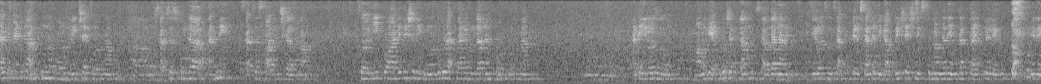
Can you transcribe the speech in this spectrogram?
అల్టిమేట్గా అనుకున్న గోల్ రీచ్ అయిపోతున్నాము. సక్సెస్ఫుల్గా అన్ని సక్సెస్ సాధించగలుగుతున్నాము. సో ఈ కోఆర్డినేషన్ ఈ ముందు కూడా అట్లాగే ఉండాలని కోరుకుంటున్నాను. అంటే ఈరోజు మామూలుగా ఎప్పుడూ చెప్తాను సరదాగానే. ఈరోజు సర్టిఫికేట్స్ అంటే మీకు అప్రిషియేషన్ ఇస్తున్నాం కానీ ఎంత అయిపోయలేదు ఇది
